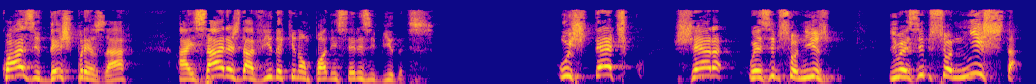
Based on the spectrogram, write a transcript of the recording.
quase desprezar, as áreas da vida que não podem ser exibidas. O estético gera o exibicionismo. E o exibicionista,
